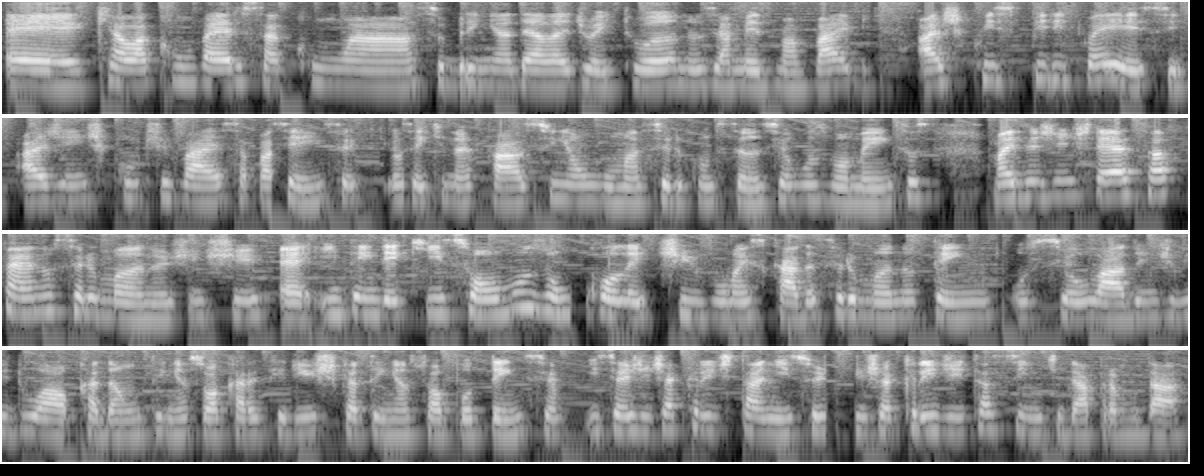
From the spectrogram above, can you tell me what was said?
é, que ela conversa com a sobrinha dela de 8 anos e a mesma vibe, acho que o espírito é esse, a gente cultivar essa paciência. Eu sei que não é fácil em algumas circunstâncias, em alguns momentos, mas a gente ter essa fé no ser humano, a gente é, entender que somos um coletivo, mas cada ser humano tem o seu lado individual, cada um tem a sua característica, tem a sua potência, e se a gente acreditar nisso, a gente acredita sim que dá para mudar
